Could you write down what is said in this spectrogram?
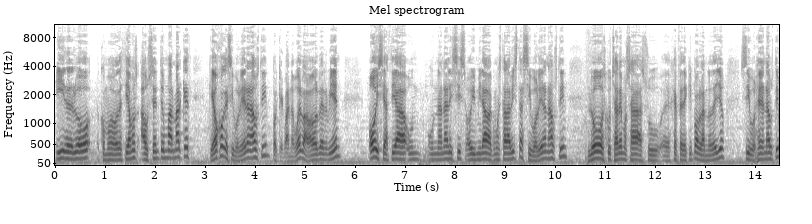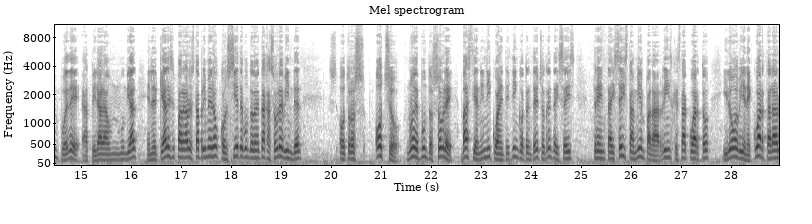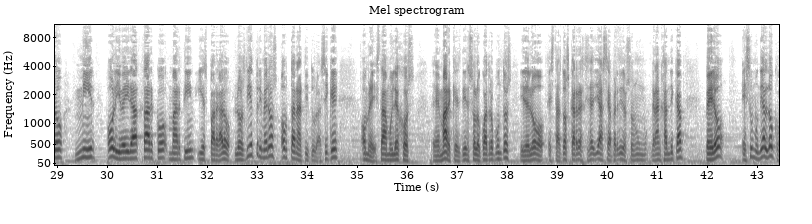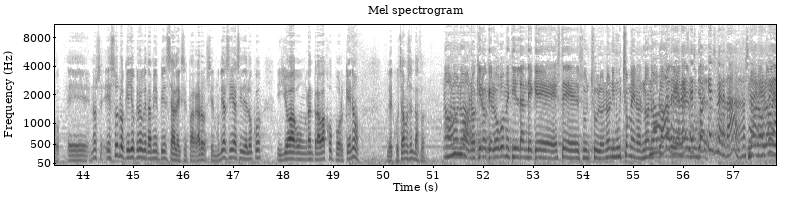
y desde luego, como decíamos, ausente un Mar Márquez, que ojo que si volviera en Austin, porque cuando vuelva va a volver bien, hoy se hacía un, análisis, hoy miraba cómo está la vista, si volviera en Austin, luego escucharemos a su eh, jefe de equipo hablando de ello, si volviera en Austin puede aspirar a un mundial en el que Alex Espargaro está primero con siete puntos de ventaja sobre Binder, otros 8, 9 puntos sobre Bastianini, 45, 38, 36, 36 también para Rins, que está cuarto, y luego viene Cuartararo, Mir, Oliveira, Zarco, Martín y Espargaró. Los 10 primeros optan al título, así que, hombre, está muy lejos eh, Márquez, tiene solo cuatro puntos, y de luego estas dos carreras que ya se ha perdido son un gran hándicap, pero es un mundial loco. Eh, no sé, eso es lo que yo creo que también piensa Alex Espargaró. Si el mundial sigue así de loco y yo hago un gran trabajo, ¿por qué no? Le escuchamos en Dazón. No, no, no, no quiero que luego me tildan de que este es un chulo, no, ni mucho menos. No, no, hablaba de ganar el mundial. Es porque es verdad, o sea, no, no hablaba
